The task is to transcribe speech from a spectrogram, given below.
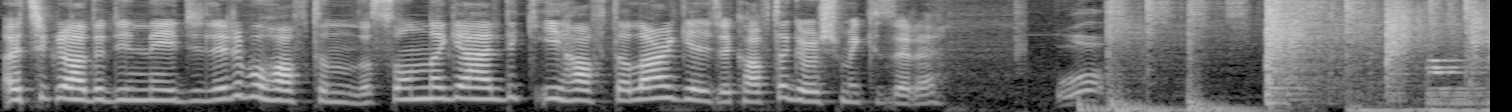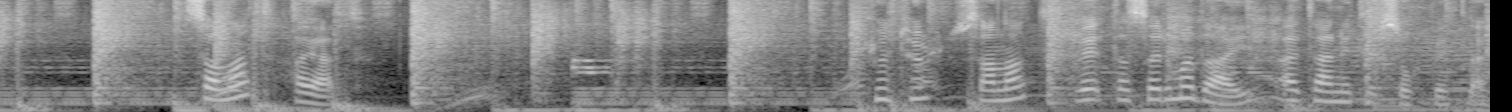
Açık Radyo dinleyicileri bu haftanın da sonuna geldik. İyi haftalar. Gelecek hafta görüşmek üzere. Sanat, hayat. Kültür, sanat ve tasarıma dair alternatif sohbetler.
